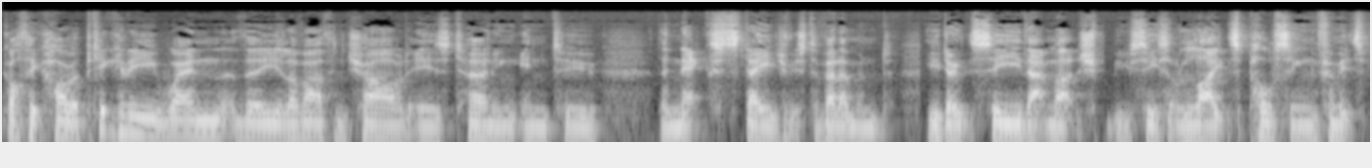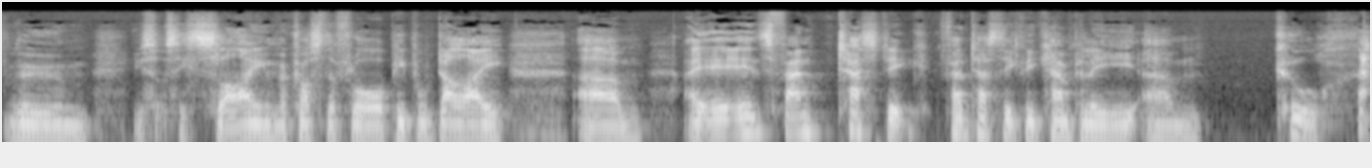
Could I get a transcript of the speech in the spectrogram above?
gothic horror, particularly when the Leviathan child is turning into the next stage of its development. You don't see that much. You see sort of lights pulsing from its room. You sort of see slime across the floor. People die. Um, it, it's fantastic, fantastically campily um, cool.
